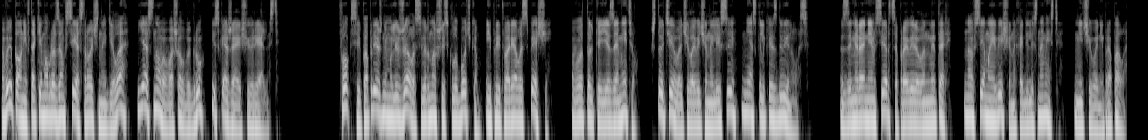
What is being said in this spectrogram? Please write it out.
Выполнив таким образом все срочные дела, я снова вошел в игру, искажающую реальность. Фокси по-прежнему лежала, свернувшись клубочком, и притворялась спящей. Вот только я заметил, что тело человечиной лисы несколько сдвинулось. С замиранием сердца проверил инвентарь, но все мои вещи находились на месте, ничего не пропало.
